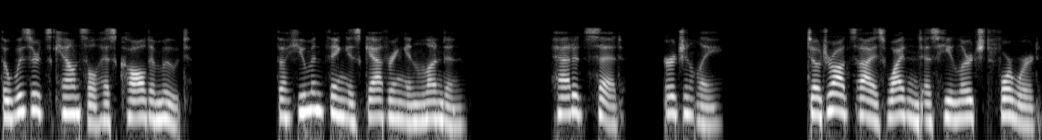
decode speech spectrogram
The Wizards' Council has called a moot. The human thing is gathering in London. Hadad said, urgently. Dodrod's eyes widened as he lurched forward,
